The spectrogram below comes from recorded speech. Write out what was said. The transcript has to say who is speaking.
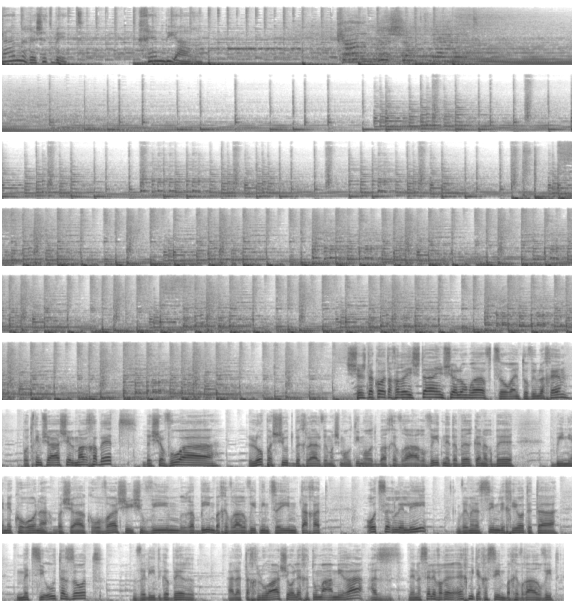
Speaker 1: כאן רשת ב' חן ביאר. כאן רשת ב'
Speaker 2: שש דקות אחרי שתיים, שלום רב, צהריים טובים לכם. פותחים שעה של מרחבת, בשבוע לא פשוט בכלל ומשמעותי מאוד בחברה הערבית. נדבר כאן הרבה בענייני קורונה בשעה הקרובה, שיישובים רבים בחברה הערבית נמצאים תחת עוצר לילי ומנסים לחיות את המציאות הזאת ולהתגבר על התחלואה שהולכת ומאמירה, אז ננסה לברר איך מתייחסים בחברה הערבית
